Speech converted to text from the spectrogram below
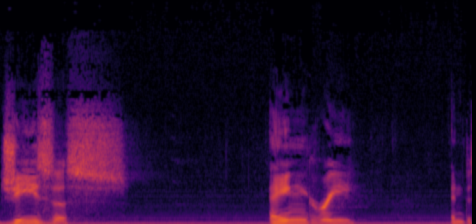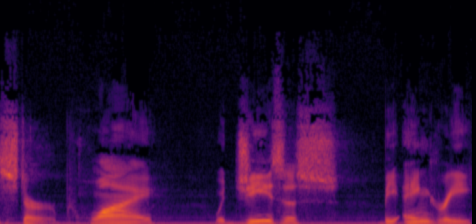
Jesus, angry and disturbed. Why would Jesus be angry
